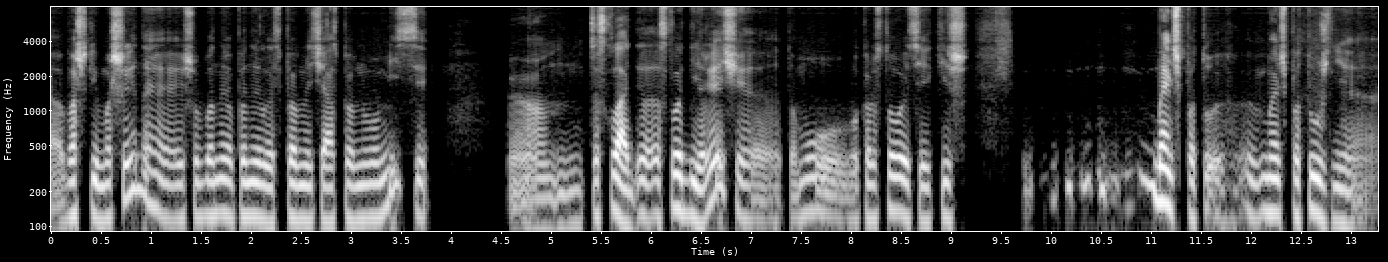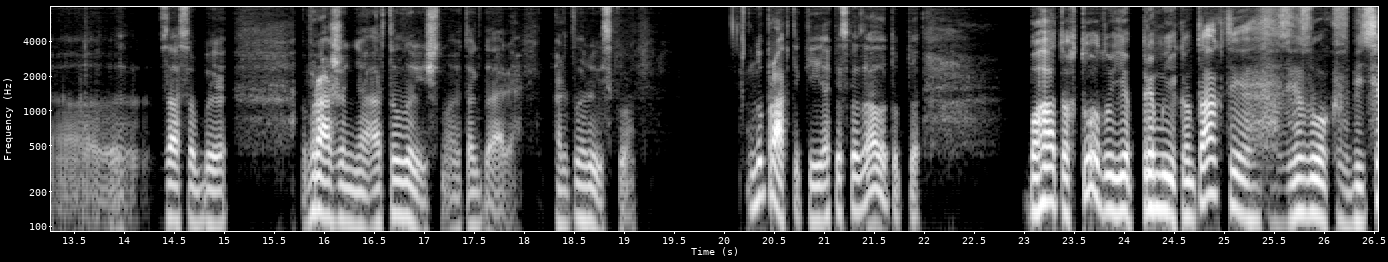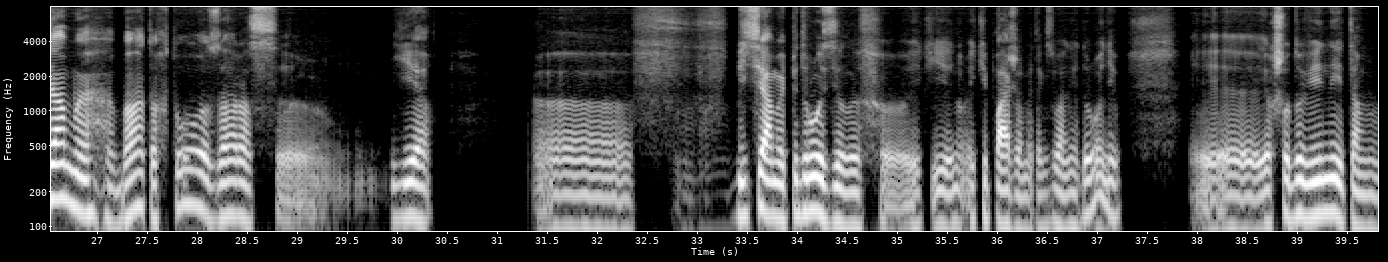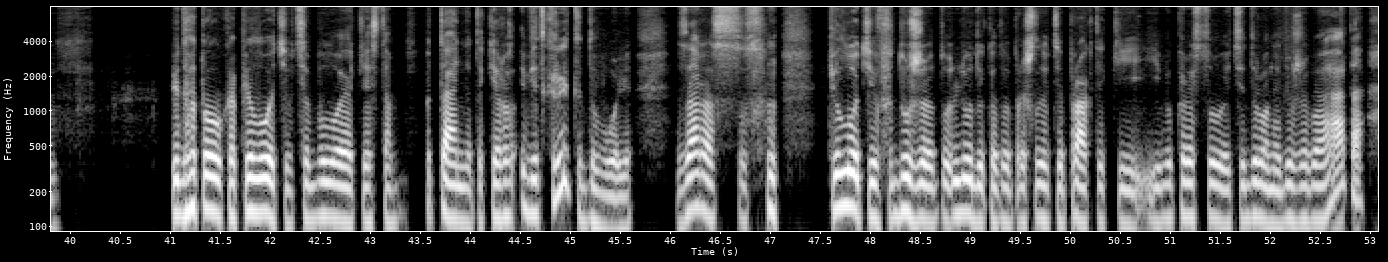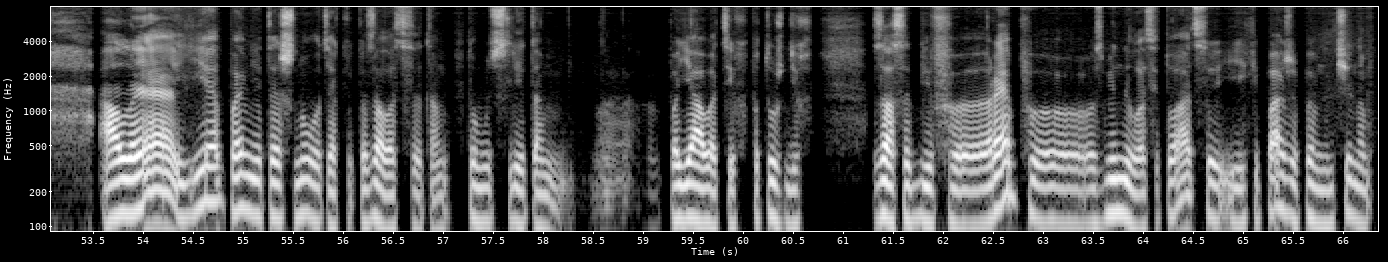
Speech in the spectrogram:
важкі машини, і щоб вони опинились в певний час в певному місці. ем, Це е, складні речі, тому використовуються якісь менш, поту, менш потужні е, засоби враження артилеричного і так далі. Артилерійського. Ну, практики, як і сказали, тобто багато хто, ну, є прямі контакти, зв'язок з бійцями, багато хто зараз е, є е, бійцями підрозділів, які, ну, екіпажами так званих дронів. Е, Якщо до війни там підготовка пілотів це було якесь там питання таке відкрите доволі. Зараз пілотів дуже люди, які прийшли в ці практики і використовують ці дрони дуже багато. Але є певні теж, ну от як і казалося, там, в тому числі там е, поява цих потужних засобів е, РЕБ змінила ситуацію, і екіпажі певним чином,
